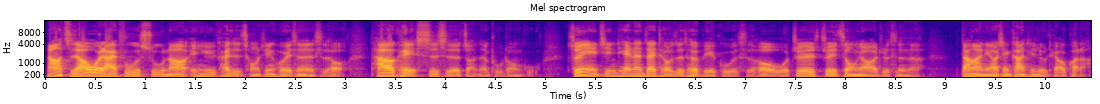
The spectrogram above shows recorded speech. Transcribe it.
然后只要未来复苏，然后盈余开始重新回升的时候，他又可以适时的转成普通股。所以你今天呢，在投资特别股的时候，我觉得最重要的就是呢。当然，你要先看清楚条款啦，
